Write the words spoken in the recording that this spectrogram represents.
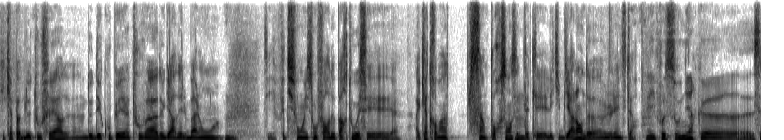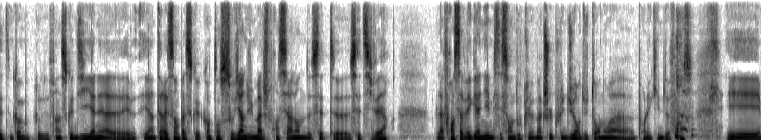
qui est capable de tout faire, de, découper à tout va, de garder le ballon. Mm. En fait, ils sont, ils sont forts de partout et c'est à 80 5%, c'est mm. peut-être l'équipe d'Irlande, euh, le Leinster. il faut se souvenir que, comme, enfin, ce que dit Yann est, intéressant parce que quand on se souvient du match France-Irlande de cette, euh, cet hiver, la France avait gagné, mais c'est sans doute le match le plus dur du tournoi pour l'équipe de France. et,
